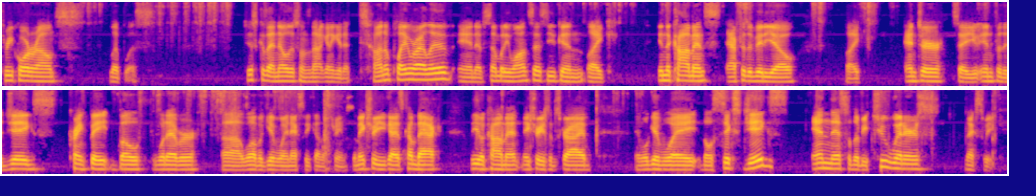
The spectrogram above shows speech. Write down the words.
three quarter ounce lipless. Just because I know this one's not going to get a ton of play where I live, and if somebody wants this, you can like in the comments after the video, like enter, say you in for the jigs, crankbait, both, whatever. Uh, we'll have a giveaway next week on the stream. So make sure you guys come back, leave a comment, make sure you subscribe, and we'll give away those six jigs and this. So there'll be two winners next week.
